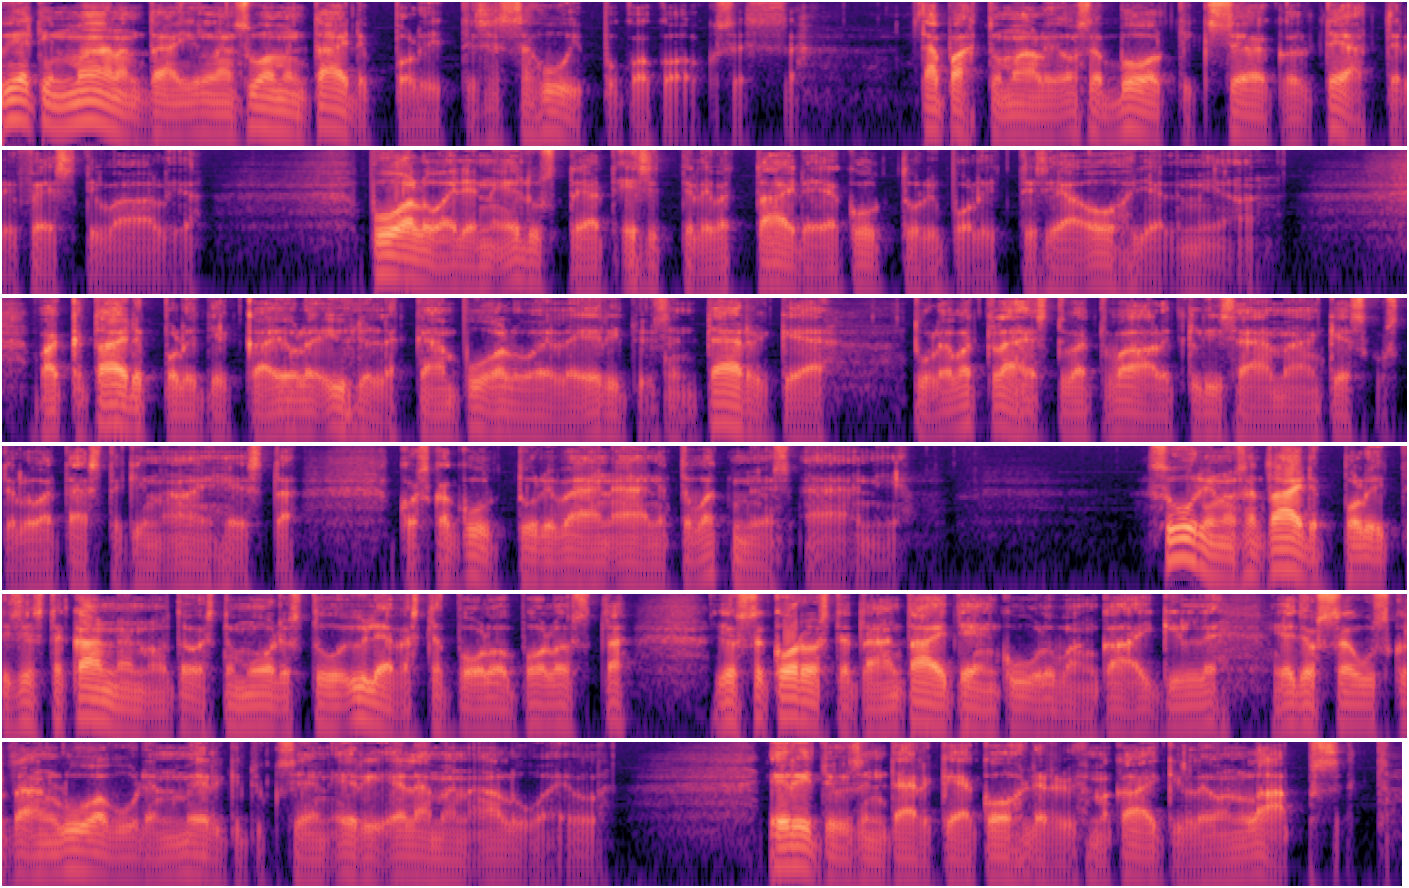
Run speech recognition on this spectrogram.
Vietin maanantai-illan Suomen taidepoliittisessa huippukokouksessa. Tapahtuma oli osa Baltic Circle teatterifestivaalia. Puolueiden edustajat esittelivät taide- ja kulttuuripoliittisia ohjelmiaan. Vaikka taidepolitiikka ei ole yhdellekään puolueelle erityisen tärkeä, tulevat lähestyvät vaalit lisäämään keskustelua tästäkin aiheesta, koska kulttuuriväen äänet ovat myös ääniä. Suurin osa taidepoliittisista kannanotoista muodostuu ylevästä polopolosta, jossa korostetaan taiteen kuuluvan kaikille ja jossa uskotaan luovuuden merkitykseen eri elämän alueilla. Erityisen tärkeä kohderyhmä kaikille on lapset.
